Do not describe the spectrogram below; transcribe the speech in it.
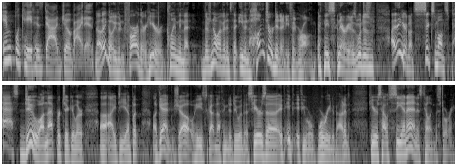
implicate his dad, Joe Biden. Now they go even farther here, claiming that there's no evidence that even Hunter did anything wrong in these scenarios, which is I think you're about six months past due on that that particular uh, idea. But again, Joe, he's got nothing to do with this. Here's, uh, if, if, if you were worried about it, here's how CNN is telling the story.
